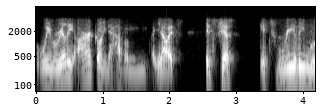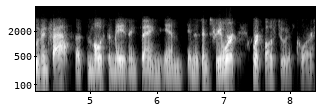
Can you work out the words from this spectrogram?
we really are going to have a you know it's it's just it's really moving fast that's the most amazing thing in in this industry and we're we're close to it of course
